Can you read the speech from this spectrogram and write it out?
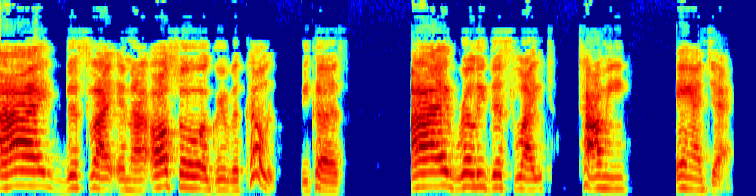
I dislike, and I also agree with Kelly because I really disliked Tommy and Jack.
